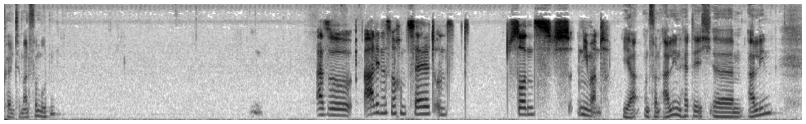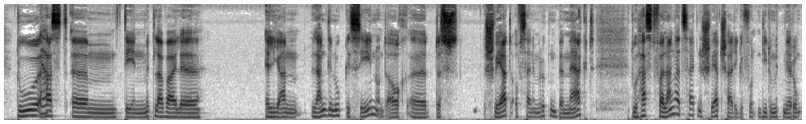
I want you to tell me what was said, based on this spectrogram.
Könnte man vermuten. Also Arlin ist noch im Zelt und sonst niemand. Ja, und von Alin hätte ich, ähm, Alin, du ja. hast ähm, den mittlerweile Elian lang genug gesehen und auch äh, das Schwert auf seinem Rücken bemerkt. Du hast vor langer Zeit eine Schwertscheide gefunden, die du mit mir rum,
